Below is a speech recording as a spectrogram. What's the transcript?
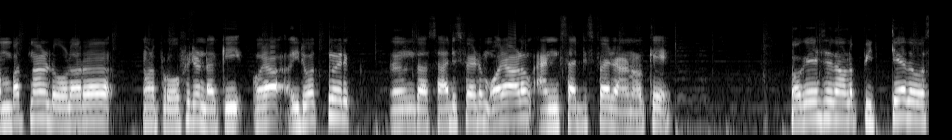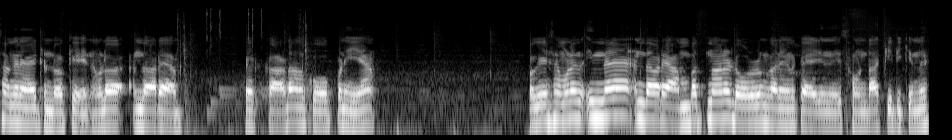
അമ്പത്തിനാല് ഡോളർ നമ്മൾ പ്രോഫിറ്റ് ഉണ്ടാക്കി. ഒരാ ഇരുപത്തൊന്ന് പേര് എന്താ സാറ്റിസ്ഫൈഡും ഒരാളും അൺസാറ്റിസ്ഫൈഡ് ആണ് ഓക്കെ ഓക്കെ ശരി നമ്മൾ പിറ്റേ ദിവസം അങ്ങനെ ആയിട്ടുണ്ട് ഓക്കെ നമ്മൾ എന്താ പറയുക കട നമുക്ക് ഓപ്പൺ ചെയ്യാം. ഓക്കെ നമ്മൾ ഇന്നലെ എന്താ പറയുക അമ്പത്തിനാല് ഡോളറും കാര്യങ്ങളൊക്കെ ആയിരുന്നു ഉണ്ടാക്കിയിരിക്കുന്നത്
